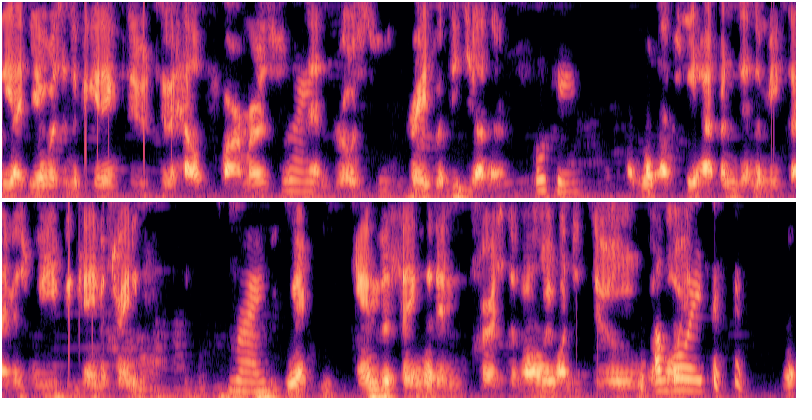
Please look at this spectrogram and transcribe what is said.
the idea was in the beginning to to help farmers Right. and roasters trade with each other. Okay. And what actually happened in the meantime is we became a trading. Right. We actually became the thing that, in first of all, we wanted to avoid. Avoid.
